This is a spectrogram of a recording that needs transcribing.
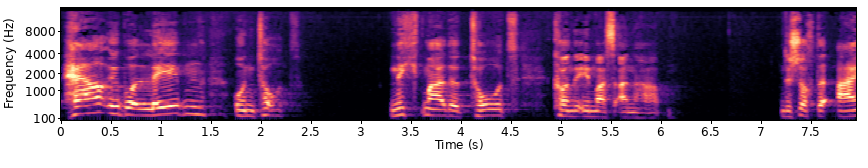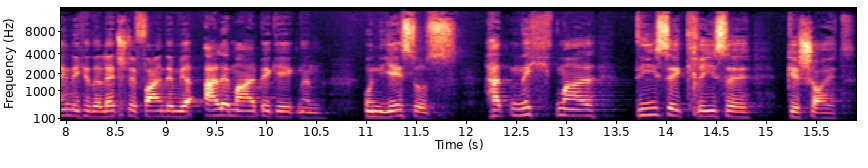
Herr über Leben und Tod. Nicht mal der Tod konnte ihm was anhaben. Und das ist doch der eigentliche, der letzte Feind, dem wir alle mal begegnen. Und Jesus hat nicht mal diese Krise gescheut.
